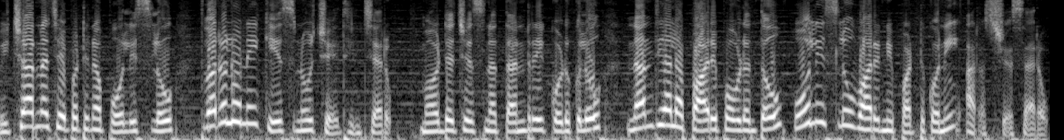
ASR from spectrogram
విచారణ చేపట్టిన పోలీసులు త్వరలోనే కేసును ఛేదించారు. మర్డర్ చేసిన తండ్రి కొడుకులు నంద్యాల పారిపోవడంతో పోలీసులు వారిని పట్టుకుని అరెస్ట్ చేశారు.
